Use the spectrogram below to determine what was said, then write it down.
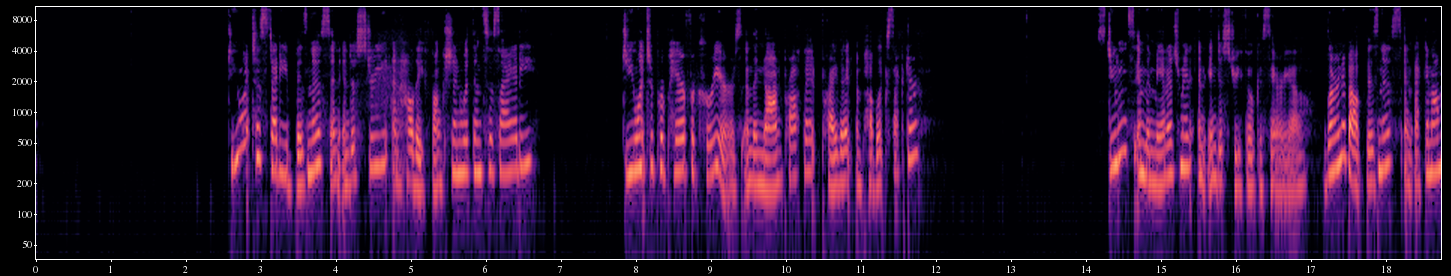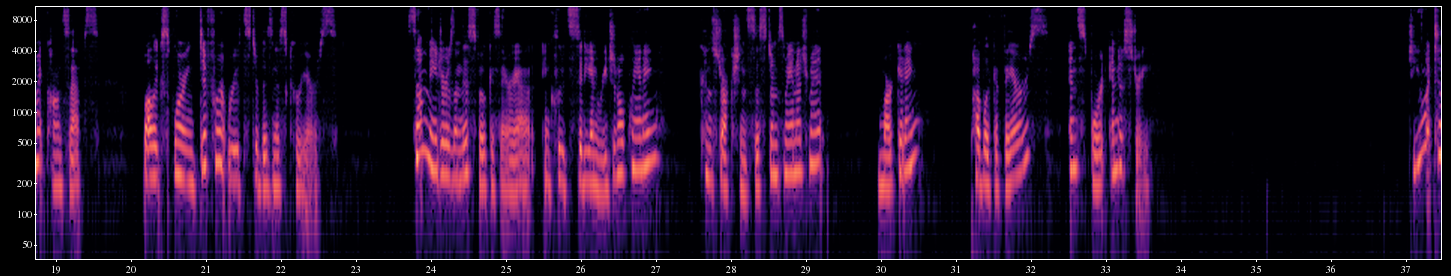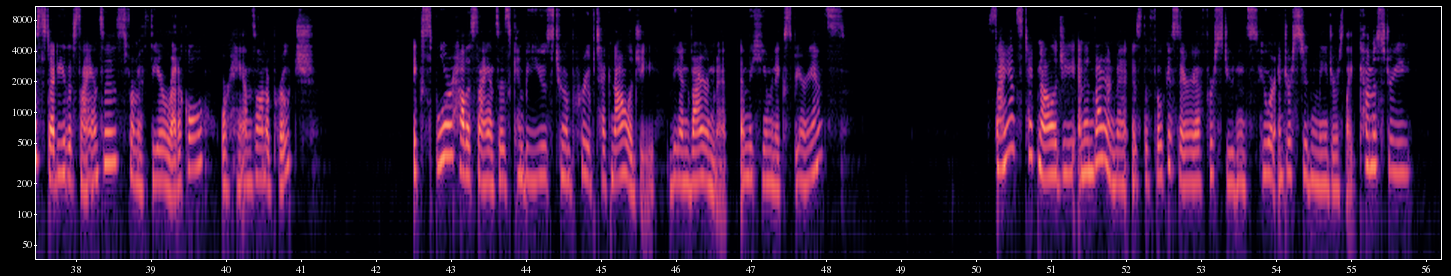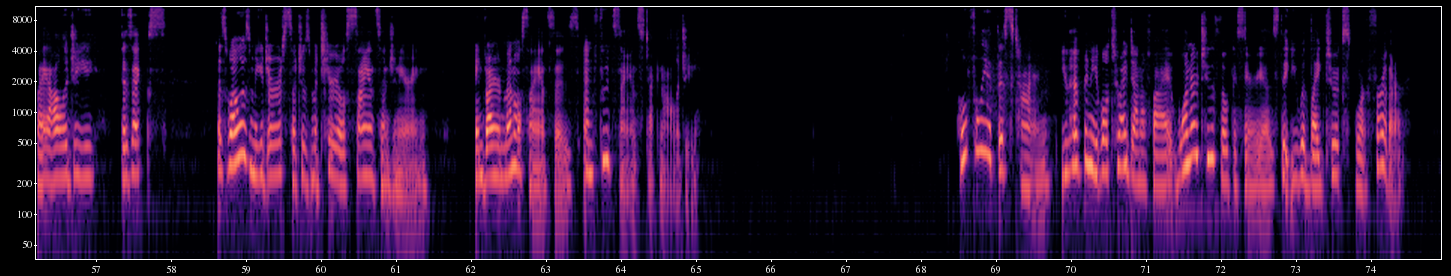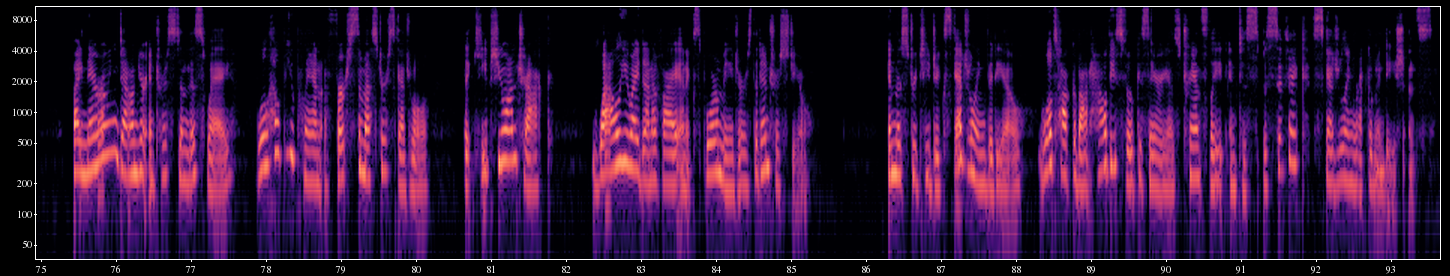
Do you want to study business and industry and how they function within society? Do you want to prepare for careers in the nonprofit, private, and public sector? Students in the management and industry focus area learn about business and economic concepts while exploring different routes to business careers. Some majors in this focus area include city and regional planning, construction systems management, marketing, public affairs, and sport industry. Do you want to study the sciences from a theoretical or hands on approach? Explore how the sciences can be used to improve technology, the environment, and the human experience. Science, technology, and environment is the focus area for students who are interested in majors like chemistry, biology, physics, as well as majors such as materials science engineering, environmental sciences, and food science technology. Hopefully, at this time, you have been able to identify one or two focus areas that you would like to explore further. By narrowing down your interest in this way, we'll help you plan a first semester schedule that keeps you on track while you identify and explore majors that interest you. In the strategic scheduling video, we'll talk about how these focus areas translate into specific scheduling recommendations.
